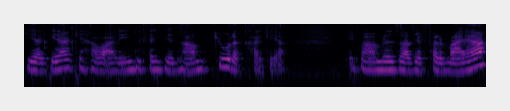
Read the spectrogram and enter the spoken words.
किया गया कि हवारीन का ये नाम क्यों रखा गया? इमाम रज़ा ने फरमाया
